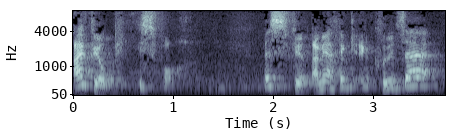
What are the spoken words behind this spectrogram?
I feel peaceful. This feel, I mean, I think it includes that.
